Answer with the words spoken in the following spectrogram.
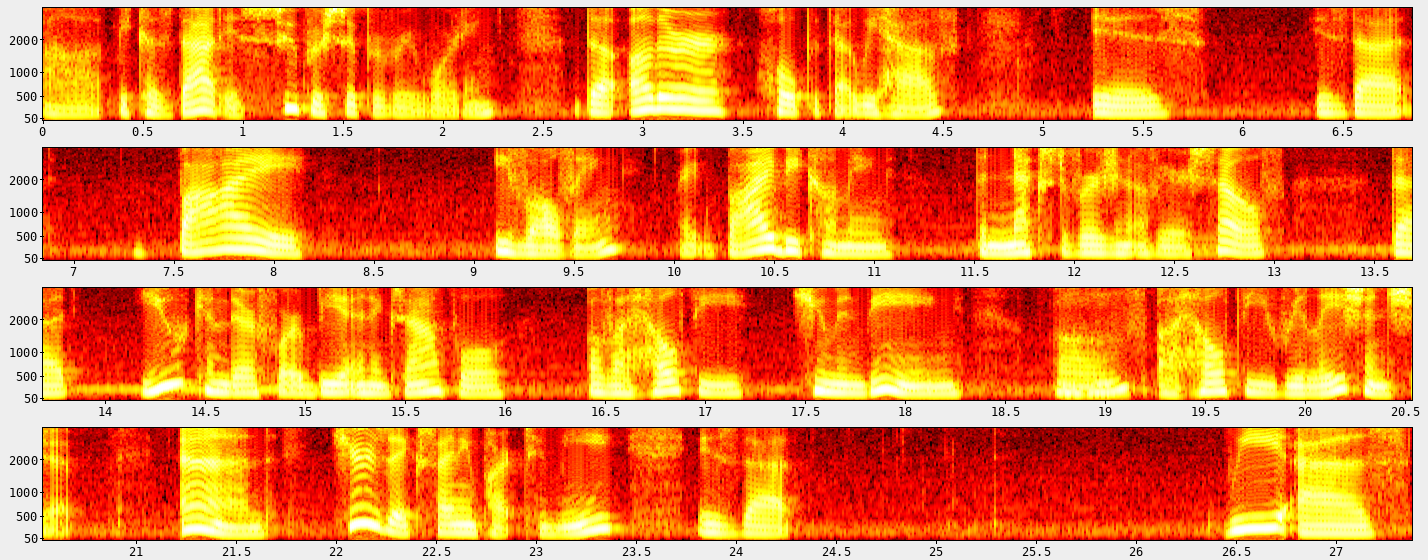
Uh, because that is super super rewarding. The other hope that we have is is that by evolving, right, by becoming the next version of yourself, that you can therefore be an example of a healthy human being, mm-hmm. of a healthy relationship. And here's the exciting part to me is that we as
